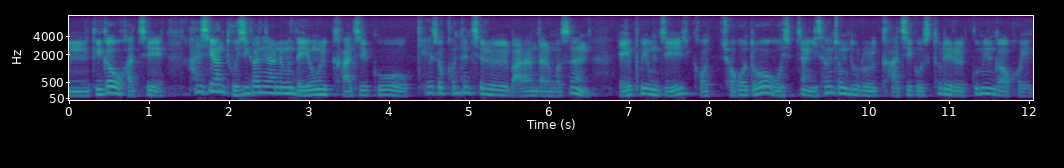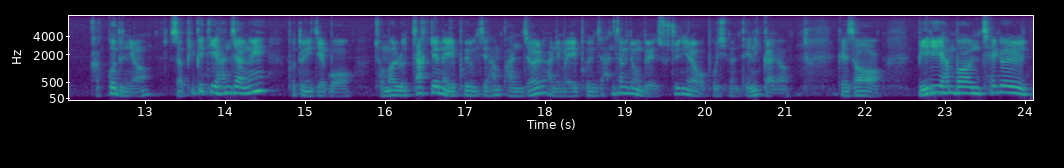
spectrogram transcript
음, 이거하고 같이 1시간, 2시간이라는 내용을 가지고 계속 컨텐츠를 말한다는 것은 A4 용지 적어도 50장 이상 정도를 가지고 스토리를 꾸미는 거와 거의 같거든요. 그래서 PPT 한 장의 보통 이제 뭐 정말로 작게는 A4 용지 한 반절 아니면 A4 용지 한 장 정도의 수준이라고 보시면 되니까요. 그래서 미리 한번 책을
